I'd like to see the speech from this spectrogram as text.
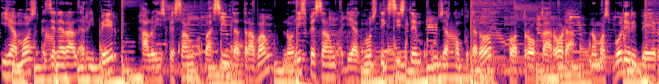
E hamos general repair, halo inspeção ba cinta travão, no inspeção diagnostic system usa computador o troca roda, no body repair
